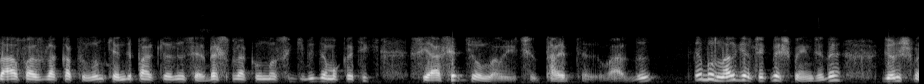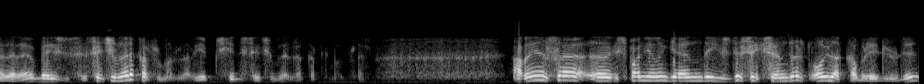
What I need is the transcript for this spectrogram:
daha fazla katılım, kendi partilerinin serbest bırakılması gibi demokratik siyaset yolları için talepleri vardı. E bunlar gerçekleşmeyince de görüşmelere, seçimlere katılmadılar. 77 seçimlerine katılmadılar. Anayasa e, İspanya'nın genelinde %84 oyla kabul edildi.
